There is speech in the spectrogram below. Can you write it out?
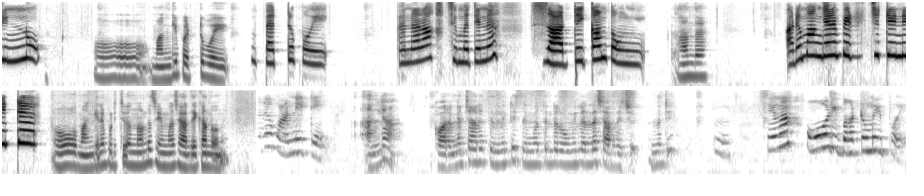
തിന്നു. ഓ മങ്കി പെട്ടുപോയി. പെട്ടുപോയി. അന്നേരം സിംഹത്തിന് ശ്രദ്ധിക്കാൻ തോന്നി? അതെന്താ? അത് മങ്കിനെ പിടിച്ച് ഓ മങ്കിനെ പിടിച്ചു വന്നോണ്ട് സിംഹം ഛർദ്ദിക്കാൻ തോന്നി. അല്ല കൊരങ്ങച്ചാറ് തിന്നിട്ട് സിംഹത്തിന്റെ റൂമിലെല്ലാം ഛർദിച്ചു എന്നിട്ട്? സിംഹ ഓടി ബാത്റൂമിൽ പോയി.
